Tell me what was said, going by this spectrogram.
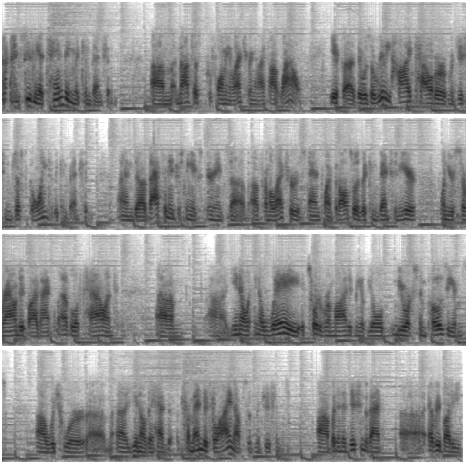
excuse me, attending the convention, um, not just performing and lecturing. And I thought, wow, if uh, there was a really high caliber of magician just going to the convention, And uh, that's an interesting experience uh, uh, from a lecturer's standpoint, but also as a conventioneer when you're surrounded by that level of talent. Um, uh, you know, in a way, it sort of reminded me of the old New York symposiums, which were, um, you know, they had tremendous lineups of magicians. Uh, but in addition to that, uh, everybody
